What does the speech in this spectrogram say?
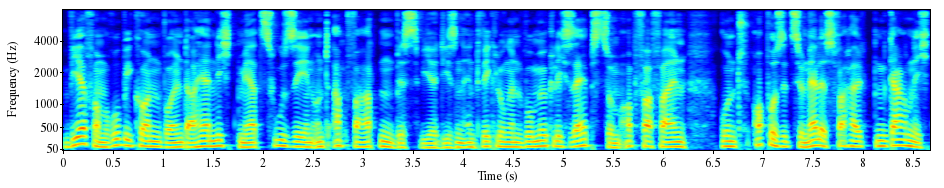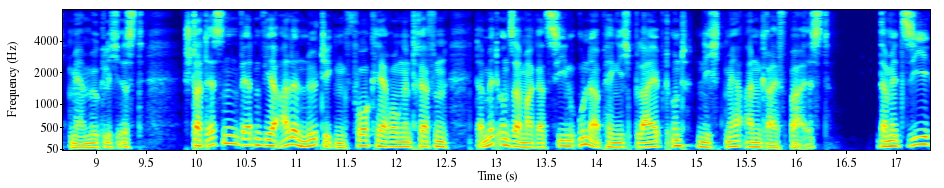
Wir vom Rubicon wollen daher nicht mehr zusehen und abwarten, bis wir diesen Entwicklungen womöglich selbst zum Opfer fallen und oppositionelles Verhalten gar nicht mehr möglich ist. Stattdessen werden wir alle nötigen Vorkehrungen treffen, damit unser Magazin unabhängig bleibt und nicht mehr angreifbar ist. Damit Sie,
